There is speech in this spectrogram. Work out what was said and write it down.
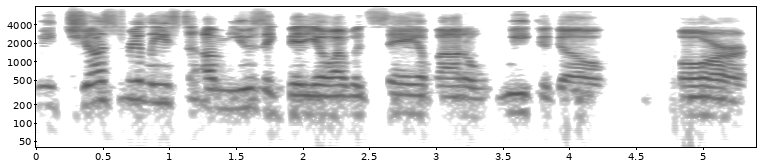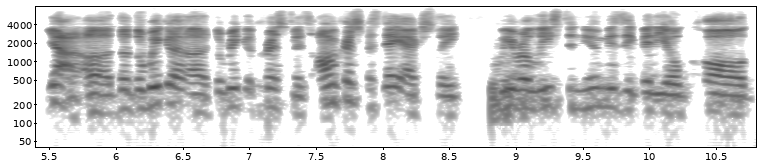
we just released a music video. I would say about a week ago, or yeah, uh, the, the week of, uh, the week of Christmas. On Christmas Day, actually, we released a new music video called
